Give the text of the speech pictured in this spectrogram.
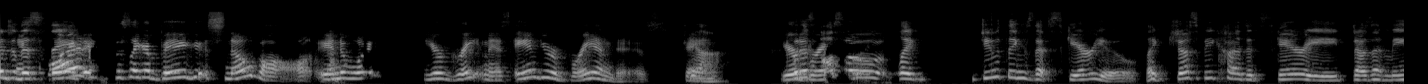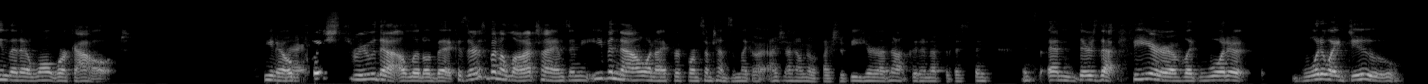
into this thing. It's just like a big snowball into what your greatness and your brand is, Jane. Yeah. Your but brand- it's also like do things that scare you. Like just because it's scary doesn't mean that it won't work out. You know, right. push through that a little bit because there's been a lot of times, and even now when I perform, sometimes I'm like, I, I don't know if I should be here. I'm not good enough for this thing, and, and there's that fear of like, what it, what do I do?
